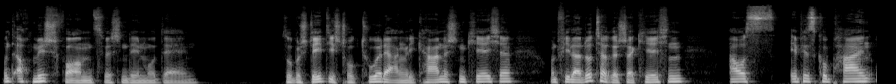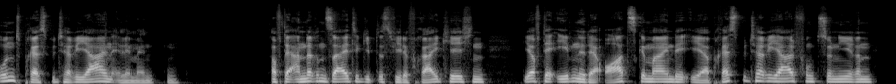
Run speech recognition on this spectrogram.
und auch Mischformen zwischen den Modellen. So besteht die Struktur der anglikanischen Kirche und vieler lutherischer Kirchen aus episkopalen und presbyterialen Elementen. Auf der anderen Seite gibt es viele Freikirchen, die auf der Ebene der Ortsgemeinde eher presbyterial funktionieren,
